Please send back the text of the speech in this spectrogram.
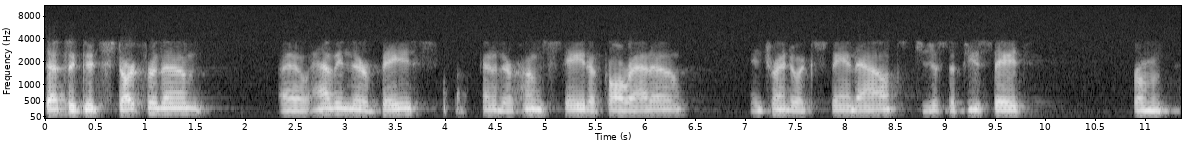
that's a good start for them. Uh, having their base, kind of their home state of Colorado, and trying to expand out to just a few states from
